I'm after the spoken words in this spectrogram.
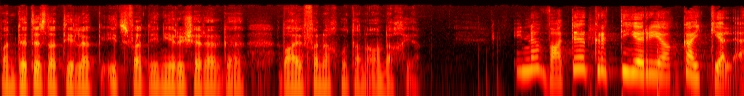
want dit is natuurlik iets wat die neurochirurge baie vinnig moet aan aandag gee. En nou watter kriteria kyk julle?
